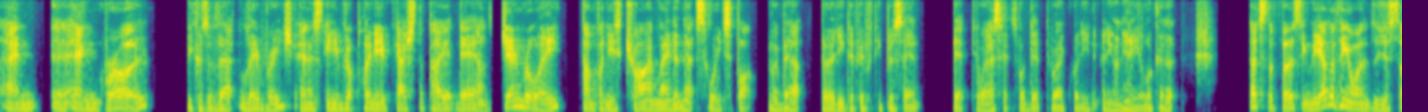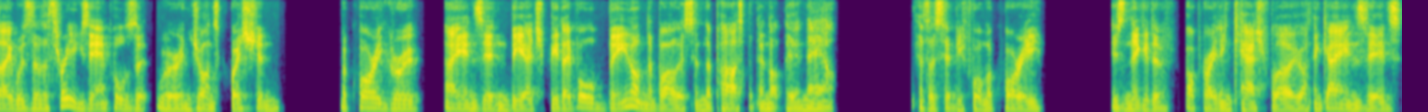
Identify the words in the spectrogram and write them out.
and and grow because of that leverage. And, and you've got plenty of cash to pay it down. Generally, companies try and land in that sweet spot of about 30 to 50% debt to assets or debt to equity, depending on how you look at it. That's the first thing. The other thing I wanted to just say was that the three examples that were in John's question Macquarie Group, ANZ, and BHP, they've all been on the buy list in the past, but they're not there now. As I said before, Macquarie is negative operating cash flow. I think ANZ's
